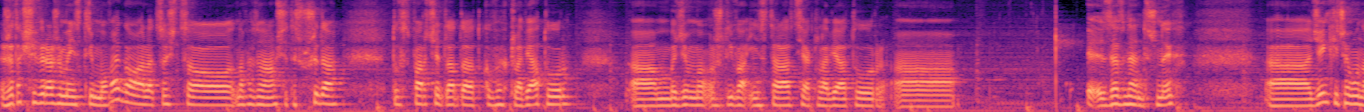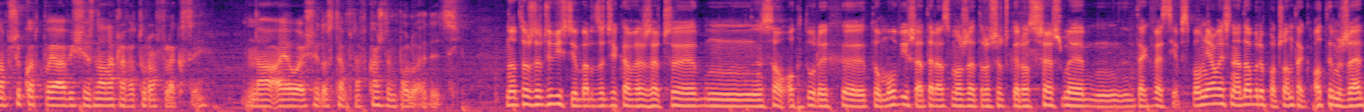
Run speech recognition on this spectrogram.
że tak się wyrażę, mainstreamowego, ale coś, co na pewno nam się też przyda, to wsparcie dla dodatkowych klawiatur. Będzie możliwa instalacja klawiatur zewnętrznych, dzięki czemu na przykład pojawi się znana klawiatura Flexy na iOSie dostępna w każdym polu edycji. No to rzeczywiście bardzo ciekawe rzeczy mm, są, o których y, tu mówisz, a teraz może troszeczkę rozszerzmy mm, te kwestie. Wspomniałeś na dobry początek o tym, że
